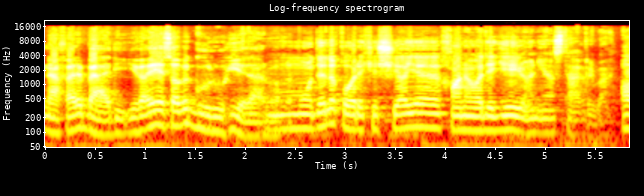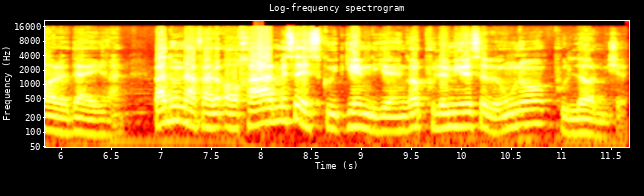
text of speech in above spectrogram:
نفر بعدی. و یه حساب گروهیه در واقع. مدل قرعه کشی های خانوادگی ایرانی هست تقریبا. آره دقیقا. بعد اون نفر آخر مثل اسکوید گیم دیگه انگار پول می‌رسه به اون و پولدار میشه.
